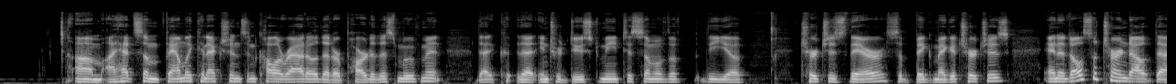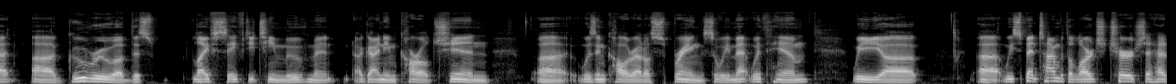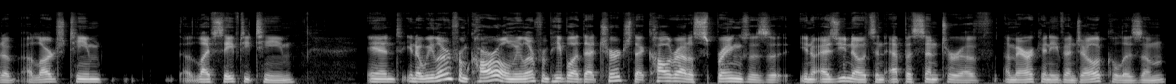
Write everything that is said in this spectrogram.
um, I had some family connections in Colorado that are part of this movement that that introduced me to some of the the uh, churches there, some big mega churches. And it also turned out that uh, guru of this life safety team movement, a guy named Carl Chinn, uh, was in Colorado Springs. So we met with him. We uh, uh we spent time with a large church that had a, a large team, a life safety team. And you know, we learned from Carl and we learned from people at that church that Colorado Springs was, a, you know, as you know, it's an epicenter of American evangelicalism,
